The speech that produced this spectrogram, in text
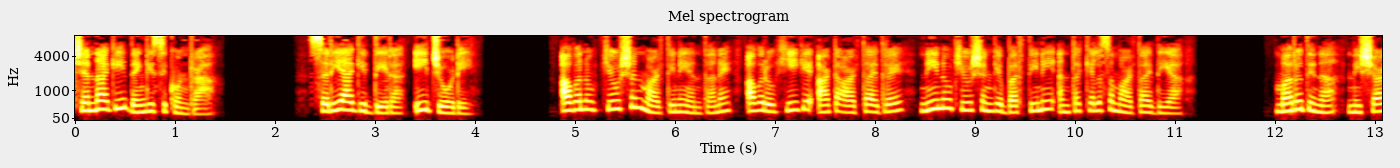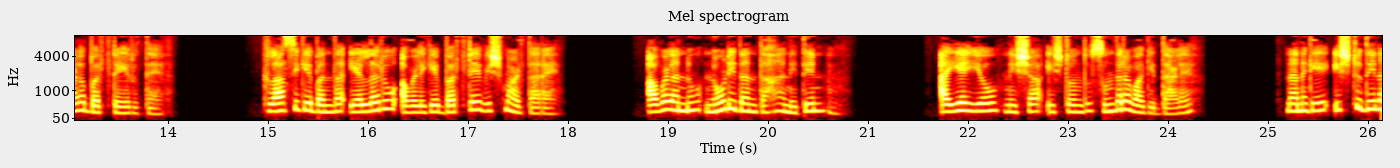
ಚೆನ್ನಾಗಿ ದೆಂಗಿಸಿಕೊಂಡ್ರಾ. ಸರಿಯಾಗಿದ್ದೀರಾ ಈ ಜೋಡಿ? ಅವನು ಟ್ಯೂಷನ್ ಮಾಡ್ತೀನಿ ಅಂತಾನೆ. ಅವರು ಹೀಗೆ ಆಟ ಆಡ್ತಾ ಇದ್ರೆ ನೀನು ಟ್ಯೂಷನ್ಗೆ ಬರ್ತೀನಿ ಅಂತ ಕೆಲಸ ಮಾಡ್ತಾ ಇದ್ದೀಯಾ? ಮರುದಿನ ನಿಶಾಳ ಬರ್ತ್ಡೇ ಇರುತ್ತೆ. ಕ್ಲಾಸಿಗೆ ಬಂದ ಎಲ್ಲರೂ ಅವಳಿಗೆ ಬರ್ತ್ಡೇ ವಿಶ್ ಮಾಡ್ತಾರೆ. ಅವಳನ್ನು ನೋಡಿದಂತಹ ನಿತಿನ್ ಅಯ್ಯಯ್ಯೋ ನಿಶಾ ಇಷ್ಟೊಂದು ಸುಂದರವಾಗಿದ್ದಾಳೆ. ನನಗೆ ಇಷ್ಟು ದಿನ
